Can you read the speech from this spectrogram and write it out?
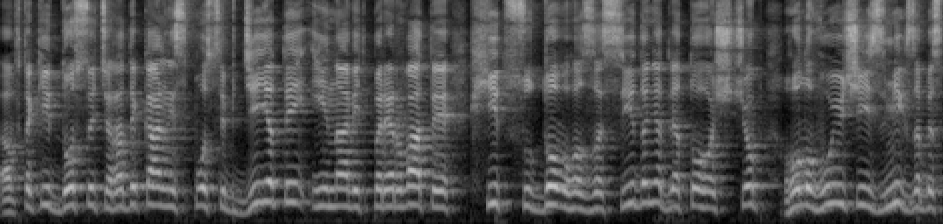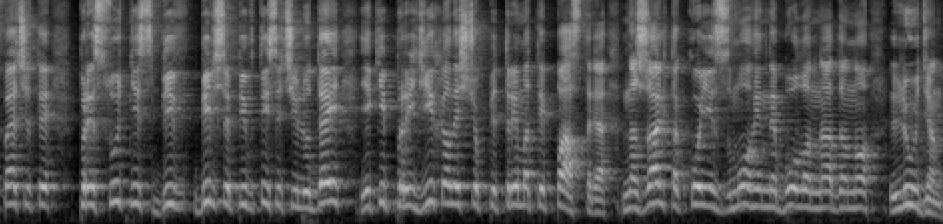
в такий досить радикальний спосіб діяти і навіть перервати хід судового засідання для того, щоб головуючий зміг забезпечити присутність більше півтисячі людей, які приїхали, щоб підтримати пастиря. На жаль, такої змоги не було надано людям.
